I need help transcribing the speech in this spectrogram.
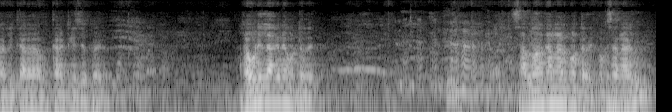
రవి కర- కరెక్ట్గా చెప్పాడు. రౌడీ లాగానే ఉంటుంది. సల్మాన్ ఖాన్ నడుకుంటుంది ఒకసారి అడుగు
